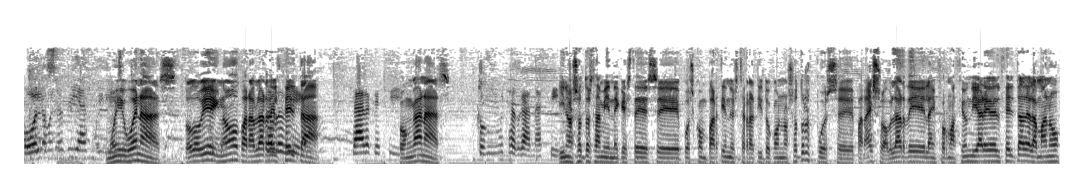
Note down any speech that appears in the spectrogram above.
Hola, buenos días. Muy bien. Muy buenas. ¿Todo bien, no? Para hablar Todo del Celta. bien. Claro que sí. Con ganas. Con muchas ganas, sí. Y nosotros también de que estés eh, pues compartiendo este ratito con nosotros, pues eh, para eso, hablar de la información diaria del Celta de la mano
